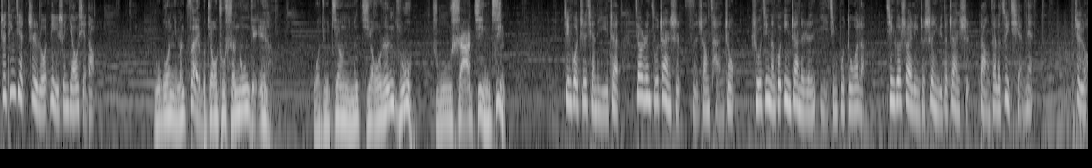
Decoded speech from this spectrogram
只听见智罗厉声要挟道：“如果你们再不交出神农鼎，我就将你们鲛人族诛杀尽尽。”经过之前的一战，鲛人族战士死伤惨重，如今能够应战的人已经不多了。青哥率领着剩余的战士挡在了最前面。智罗，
